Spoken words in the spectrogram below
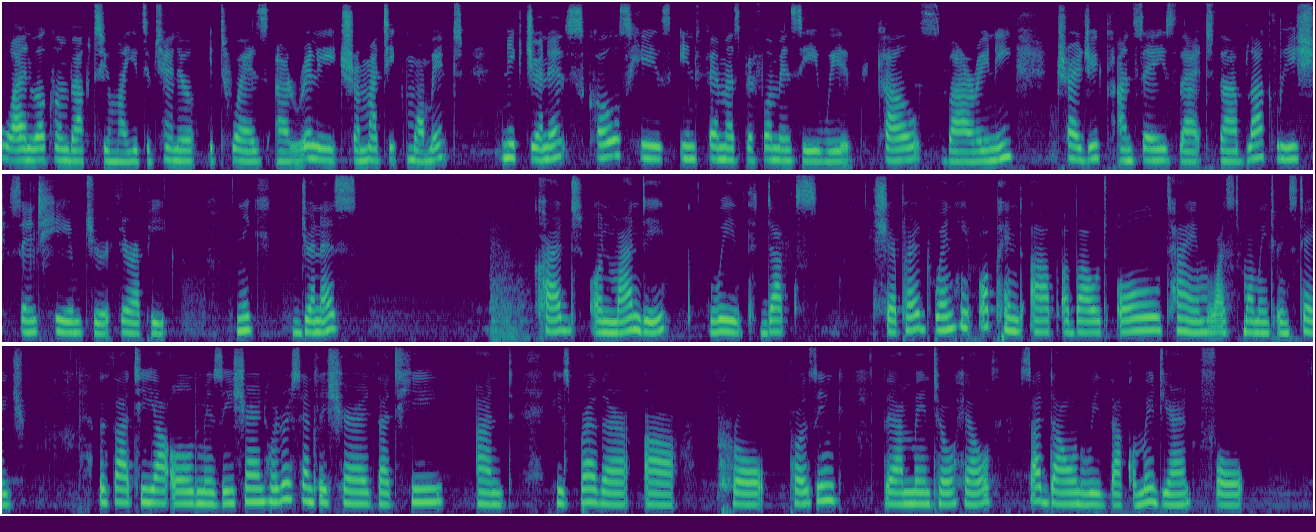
and welcome back to my YouTube channel. It was a really traumatic moment. Nick Jonas calls his infamous performance with Kelsea Ballerini tragic and says that the Blackish sent him to therapy. Nick Jonas card on Monday with Dax Shepard when he opened up about all-time worst moment on stage. The 30-year-old musician who recently shared that he and his brother are proposing their mental health sat down with the comedian for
